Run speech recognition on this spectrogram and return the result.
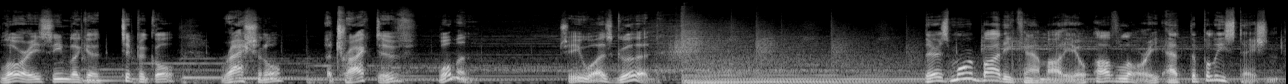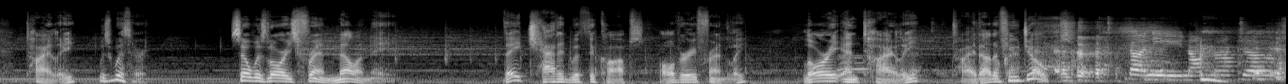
Lori seemed like a typical, rational, attractive woman. She was good. There's more body cam audio of Lori at the police station. Tylee was with her. So was Lori's friend, Melanie. They chatted with the cops, all very friendly. Lori and Tylee tried out a few jokes. Got any knock knock jokes?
